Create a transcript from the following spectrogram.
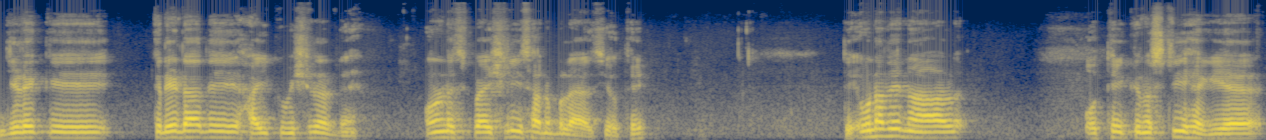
ਜਿਹੜੇ ਕਿ ਕੈਨੇਡਾ ਦੇ ਹਾਈ ਕਮਿਸ਼ਨਰ ਨੇ, ਉਹਨਾਂ ਨੇ ਸਪੈਸ਼ਲੀ ਸਾਨੂੰ ਬੁਲਾਇਆ ਸੀ ਉੱਥੇ। ਤੇ ਉਹਨਾਂ ਦੇ ਨਾਲ ਉੱਥੇ ਇੱਕ ਯੂਨੀਵਰਸਿਟੀ ਹੈਗੀ ਹੈ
